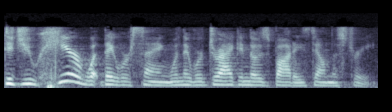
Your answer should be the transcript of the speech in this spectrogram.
Did you hear what they were saying when they were dragging those bodies down the street?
